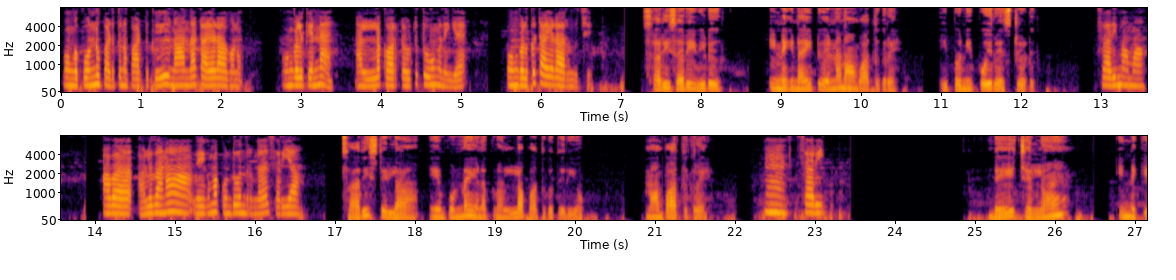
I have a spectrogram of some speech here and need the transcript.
உங்க பொண்ணு படுத்தின பாட்டுக்கு நான் தான் டயர்ட் ஆகணும். உங்களுக்கு என்ன? நல்லா கொரட்டை விட்டு தூங்குனீங்க. உங்களுக்கு டயர்டா இருந்துச்சு. சரி சரி விடு. இன்னைக்கு நைட்டு வேணா நான் பாத்துக்கிறேன். இப்போ நீ போய் ரெஸ்ட் எடு. சரி மாமா. அவ அழுதானா? வேகமா கொண்டு வந்துருங்க சரியா? சரி ஸ்டெல்லா என் பொண்ணை எனக்கு நல்லா பாத்துக்க தெரியும். நான் பாத்துக்கிறேன். ம் சரி. டேய் செல்லம் இன்னைக்கு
